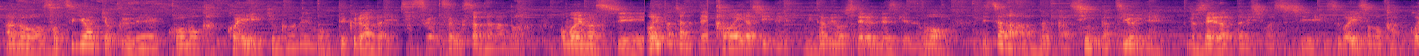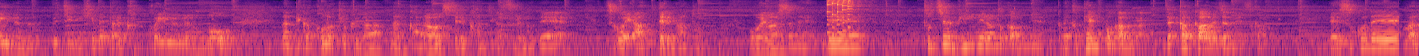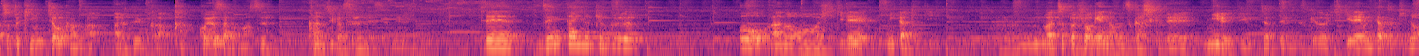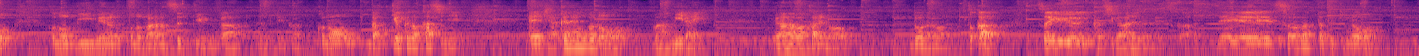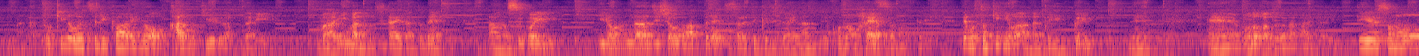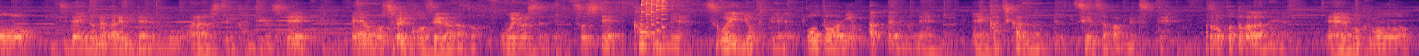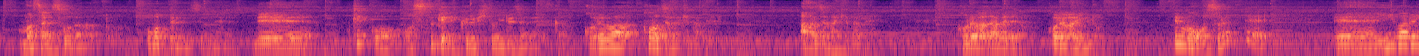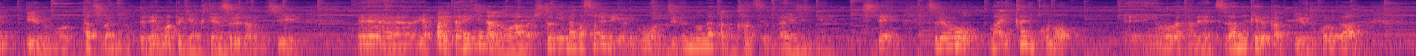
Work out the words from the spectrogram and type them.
あの卒業曲でこのかっこいい曲をね持ってくるあたりさすがつんくさんだなと。思いますし森戸ちゃんって可愛らしいね見た目をしてるんですけれども実はなんか芯が強いね女性だったりしますしすごいそのかっこいい部分うちに秘めたるかっこいい部分をなんていうかこの曲がなんか表してる感じがするのですごい合ってるなと思いましたね。で途中 B メロとかもねなんかテンポ感が若干変わるじゃないですか。でそこで、まあ、ちょっと緊張感があるというかかっこよさが増す感じがするんですよね。で全体の曲をあの引きで見た時まあちょっと表現が難しくて見るって言っちゃってるんですけど引きで見た時のこの B メロのこのバランスっていうのが何ていうかこの楽曲の歌詞に、えー100年後の、まあ、未来が分かるのどうなの？とかそういう歌詞があるじゃないですか。でそうなった時のなんか時の移り変わりの緩急だったりまあ今の時代だとねあのすごいいろんな事象がアップデートされていく時代なんでこの速さだったりでも時にはなんかゆっくりね、えー物事が流れたりっていうその時代の流れみたいなのを表してる感じがして、えー面白い構成だなと思いましたね。そして歌詞もねすごい良くて冒頭にあったようなね、えー価値観なんて千差万別ってその言葉がね、えー僕もまさにそうだなと思ってるんですよね。で結構押し付けてくる人いるじゃないですか。これはこうじゃなきゃダメ。ああじゃなきゃダメ。これはダメだよ。これはいいよでもそれってえー、言い悪いっていうのも立場によってねまた逆転するだろうし、えー、やっぱり大事なのは人に流されるよりも自分の中の感性を大事にねしてそれを、まあ、いかにこの、えー、世の中で貫けるかっていうところが、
